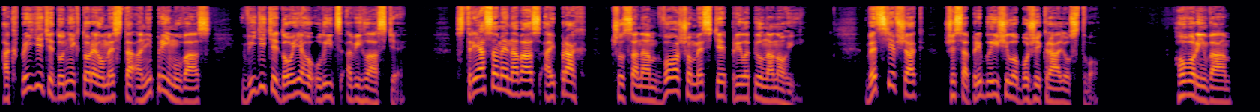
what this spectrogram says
Ak prídete do niektorého mesta a nepríjmu vás, vidíte do jeho ulic a vyhláste. Striasame na vás aj prach, čo sa nám vo vašom meste prilepil na nohy. Vedzte však, že sa priblížilo Božie kráľovstvo. Hovorím vám,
